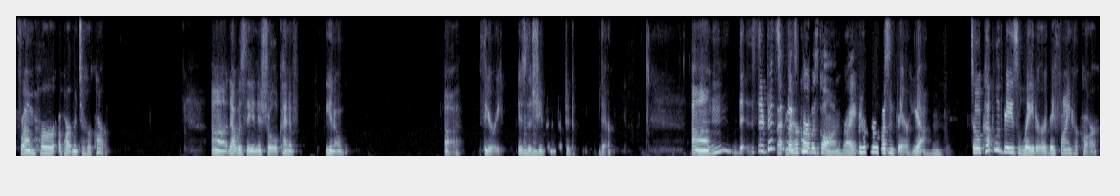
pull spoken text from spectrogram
from her apartment to her car. Uh, that was the initial kind of, you know, uh, theory is that Mhm. she'd been there. Um, th- there'd been some but, but her car was gone, right? her car wasn't there. Yeah. Mhm. So a couple of days later, they find her car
